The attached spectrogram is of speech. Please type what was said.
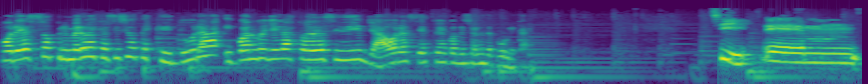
por esos primeros ejercicios de escritura y cuándo llegas tú a decidir, ya, ahora sí estoy en condiciones de publicar. Sí, em,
